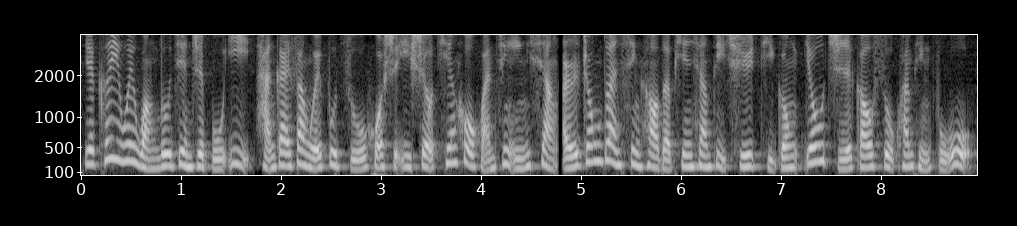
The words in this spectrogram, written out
也可以为网络建置不易、涵盖范围不足或是易受天候环境影响而中断信号的偏乡地区提供优质高速宽频服务，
